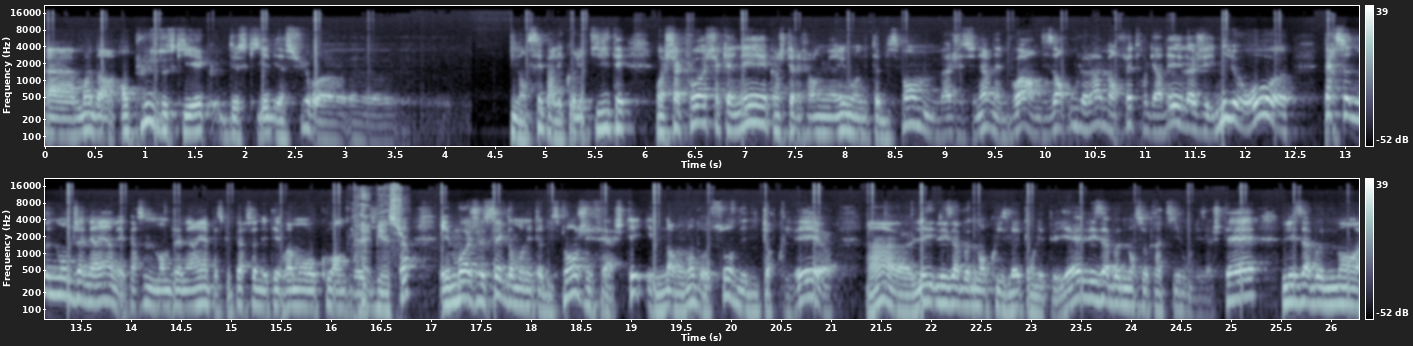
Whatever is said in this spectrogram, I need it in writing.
Euh, moi, dans, en plus de ce qui est de ce qui est bien sûr euh, financé par les collectivités. Moi, chaque fois, chaque année, quand j'étais référent numérique dans mon établissement, ma gestionnaire venait me voir en me disant Ouh là là, mais en fait, regardez, là j'ai 1000 euros. euh, Personne me demande jamais rien, mais personne ne demande jamais rien parce que personne n'était vraiment au courant de Ouais, bien sûr. et moi, je sais que dans mon établissement, j'ai fait acheter énormément de ressources d'éditeurs privés. euh, hein, euh, les, les abonnements Quizlet, on les payait. Les abonnements Socrative, on les achetait. Les abonnements,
